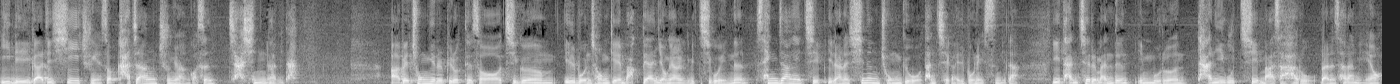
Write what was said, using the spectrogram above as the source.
이 네 가지 C 중에서 가장 중요한 것은 자신감이다. 아베 총리를 비롯해서 지금 일본 정계에 막대한 영향을 미치고 있는 생장의 집이라는 신흥 종교 단체가 일본에 있습니다. 이 단체를 만든 인물은 다니구치 마사하루라는 사람이에요.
